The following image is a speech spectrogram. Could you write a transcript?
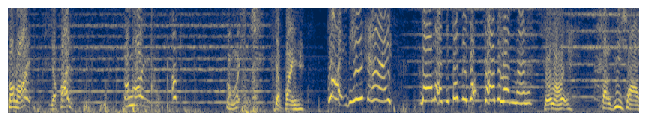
น้องน้อยอย่าไป น้องน้อย น้องน้อยอย่าไปนะปล่อยพี่ชายน้องน้อยจะต้องไปบอกเจ้าปรันมา น้องน้อย ฟังพี่ชาย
